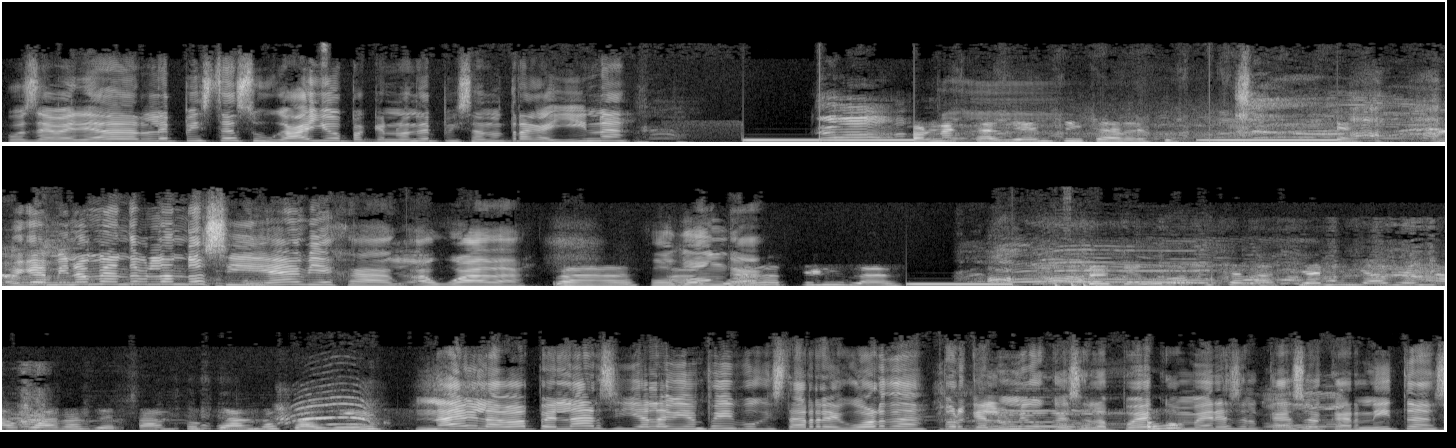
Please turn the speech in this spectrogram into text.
Pues debería darle pista a su gallo para que no ande pisando otra gallina. Una caliente, hija de su... Oiga, a mí no me anda hablando así, ¿eh, vieja aguada? Fodonga. Aguadas tienen las... De seguro que se las tienen ya bien aguadas de tanto que anda salir. Nadie la va a pelar si ya la vi en Facebook y está regorda. Porque el único que se la puede comer es el caso de carnitas.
